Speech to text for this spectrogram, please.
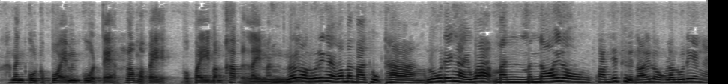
ๆมันโกรธก็ปล่อยมันโกรธแต่เรามาไปไปบังคับอะไรมัน แล้วเรารู้ได้ไงว่ามันมาถูกทาง รู้ได้ไงว่ามันมันน้อยลง ความยึดถือน้อยลง เรารู้ได้ยังไง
